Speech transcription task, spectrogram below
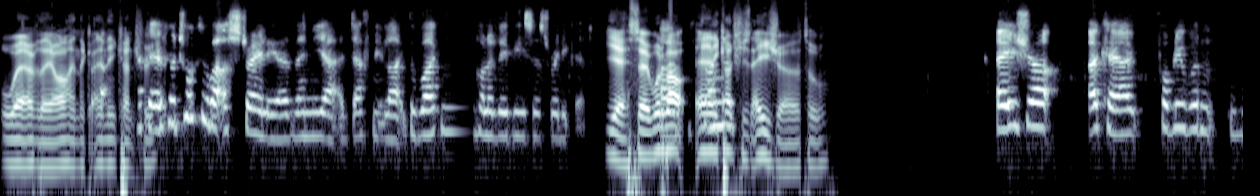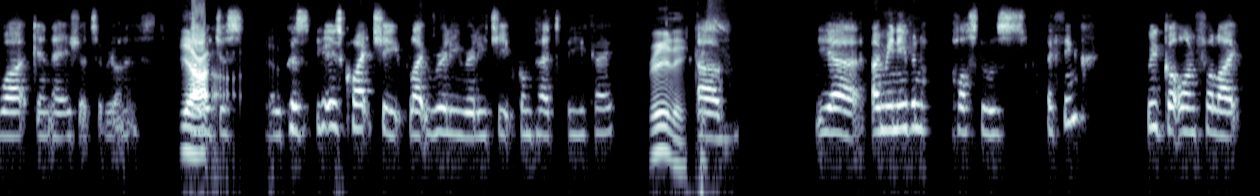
or wherever they are in the any country. Okay, if we're talking about Australia, then yeah, definitely like the working holiday visa is really good. Yeah. So what Um, about any countries in Asia at all? Asia, okay, I probably wouldn't work in Asia to be honest. Yeah. I I- just because it is quite cheap, like really, really cheap compared to the UK. really? Um, yeah, I mean even hostels, I think we got one for like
